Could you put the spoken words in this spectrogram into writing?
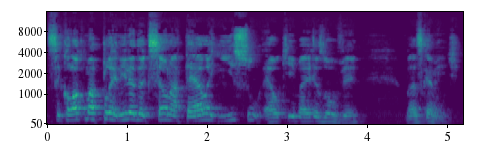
você coloca uma planilha do Excel na tela e isso é o que vai resolver, basicamente.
